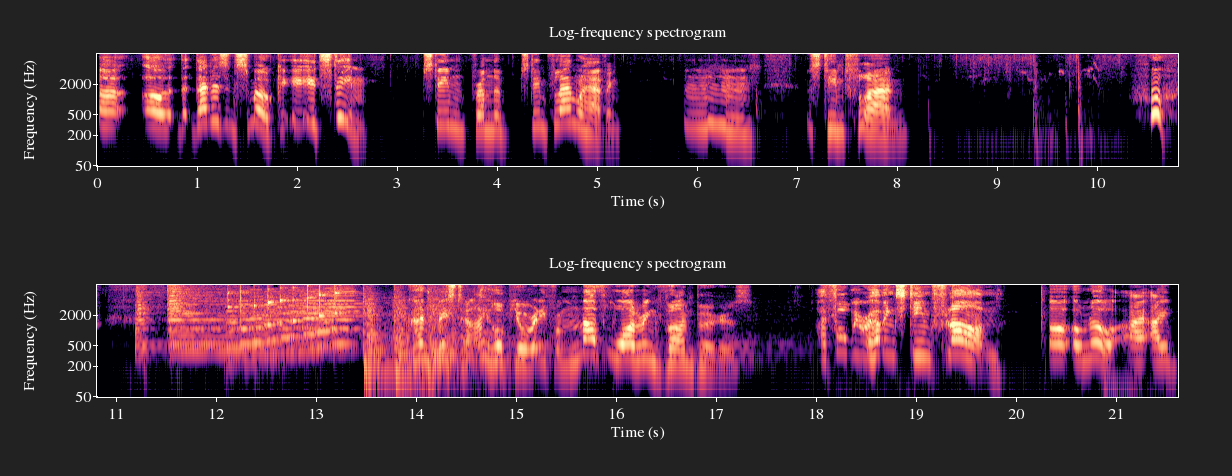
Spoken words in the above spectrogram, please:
Uh, oh, th- that isn't smoke. I- it's steam. Steam from the steam flan we're having. Mmm, steamed flan. Whew. Grandmaster, I hope you're ready for mouth-watering Von burgers. I thought we were having steamed flan. Oh, oh no, I, I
